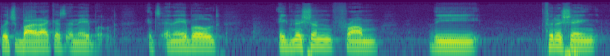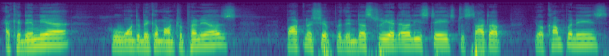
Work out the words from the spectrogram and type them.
which BIRAC has enabled. It's enabled ignition from the finishing academia who want to become entrepreneurs, partnership with industry at early stage to start up your companies,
